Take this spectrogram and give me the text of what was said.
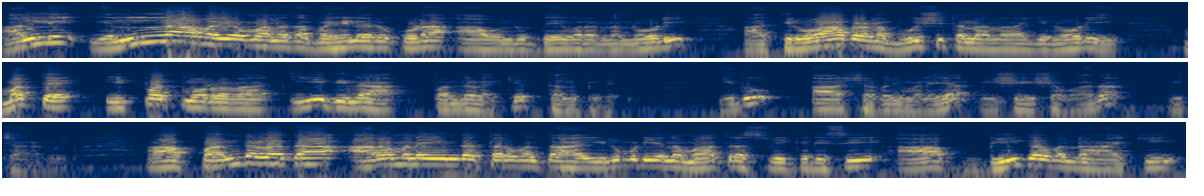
ಅಲ್ಲಿ ಎಲ್ಲಾ ವಯೋಮಾನದ ಮಹಿಳೆಯರು ಕೂಡ ಆ ಒಂದು ದೇವರನ್ನ ನೋಡಿ, ಆ ತಿರುವಾಭರಣ ಭೂಷಿತನನ್ನಾಗಿ ನೋಡಿ ಮತ್ತೆ ಇಪ್ಪತ್ಮೂರರ ಈ ದಿನ ಪಂದಳಕ್ಕೆ ತಲುಪಿದೆ. ಇದು ಆ ಶಬರಿಮಲೆಯ ವಿಶೇಷವಾದ ವಿಚಾರಗಳು. ಆ ಪಂದಳದ ಅರಮನೆಯಿಂದ ತರುವಂತಹ ಇರುಮುಡಿಯನ್ನು ಮಾತ್ರ ಸ್ವೀಕರಿಸಿ, ಆ ಬೀಗವನ್ನ ಹಾಕಿ,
